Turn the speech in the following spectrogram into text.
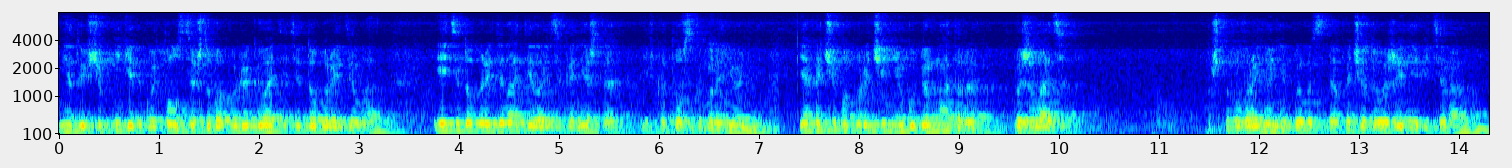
нету еще книги такой толстой, чтобы опубликовать эти добрые дела. И эти добрые дела делаются, конечно, и в Котовском районе. Я хочу по поручению губернатора пожелать, чтобы в районе было всегда почет и уважение ветеранам.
